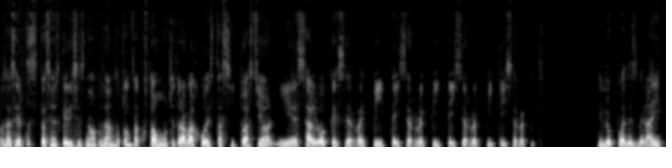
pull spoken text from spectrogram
o sea, ciertas situaciones que dices, no, pues a nosotros nos ha costado mucho trabajo esta situación y es algo que se repite y se repite y se repite y se repite. Y lo puedes ver ahí.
